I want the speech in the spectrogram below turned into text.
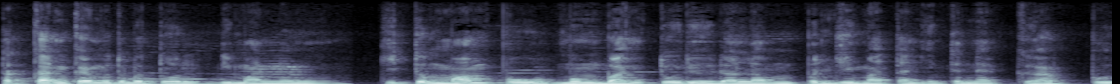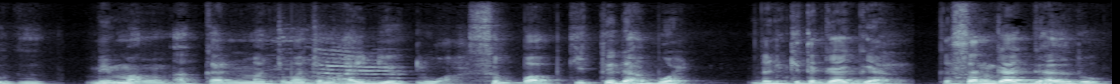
tekankan betul-betul di mana kita mampu membantu dia dalam penjimatan internet ke apa ke? Memang akan macam-macam idea keluar sebab kita dah buat dan kita gagal. Kesan gagal tu,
